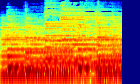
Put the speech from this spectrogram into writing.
うん。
